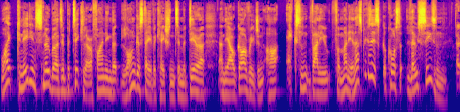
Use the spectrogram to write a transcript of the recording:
why Canadian snowbirds in particular are finding that longer stay vacations in Madeira and the Algarve region are excellent value for money. And that's because it's, of course, low season. Uh,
